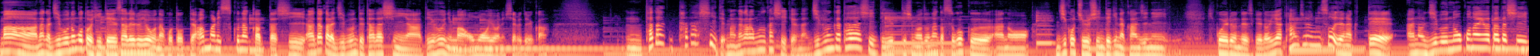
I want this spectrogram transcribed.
まあなんか自分のことを否定されるようなことってあんまり少なかったしあだから自分って正しいんやっていうふうにまあ思うようにしてるというか。うん、ただ正しいってまあなかなか難しいけどな自分が正しいって言ってしまうとなんかすごくあの自己中心的な感じに聞こえるんですけどいや単純にそうじゃなくてあの自分の行いは正しい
